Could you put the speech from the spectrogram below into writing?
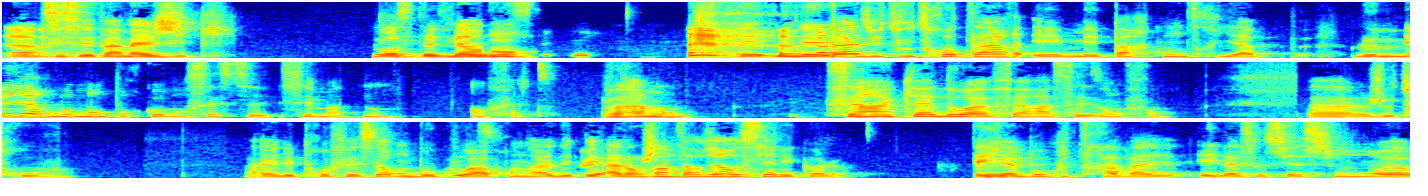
Ah. Si c'est pas magique. Bon, Stéphanie, il n'est pas du tout trop tard. Et, mais par contre, il y a le meilleur moment pour commencer, c'est maintenant, en fait. Vraiment. C'est un cadeau à faire à ses enfants, euh, je trouve. les professeurs ont beaucoup à apprendre à la DP. Alors, j'interviens aussi à l'école. Et il y a beaucoup de travail. Et l'association, euh,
